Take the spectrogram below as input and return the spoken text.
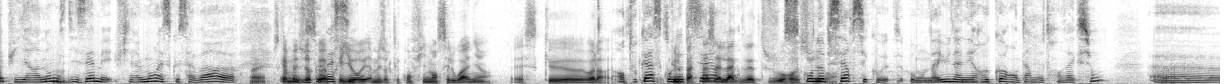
Et puis, il y a un an, on se disait, mais finalement, est-ce que ça va... euh, Ouais, Parce qu'à mesure, que, priori, à mesure que les confinements s'éloignent, est-ce que, euh, voilà, En tout cas, ce qu'on que le passage à observe- l'acte va toujours Ce qu'on observe, c'est qu'on a eu une année record en termes de transactions. Euh,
